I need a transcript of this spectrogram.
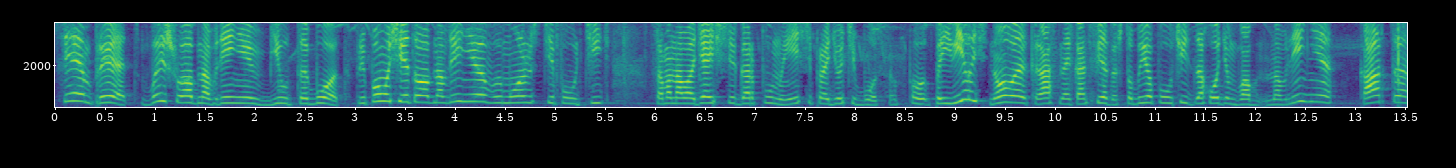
Всем привет! Вышло обновление в BuildBot. При помощи этого обновления вы можете получить самонаводящие гарпуны, если пройдете босса. Появилась новая красная конфета. Чтобы ее получить, заходим в обновление. Карта.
